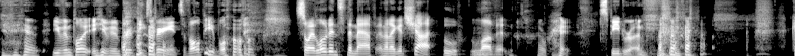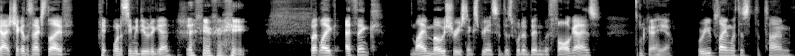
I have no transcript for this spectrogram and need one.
you've employed you've improved the experience of all people. So I load into the map and then I get shot. Ooh, love it. all right. Speed run. Guys, check out this next life. Want to see me do it again? right. But like I think my most recent experience with this would have been with Fall Guys. Okay, yeah. Were you playing with this at the time?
